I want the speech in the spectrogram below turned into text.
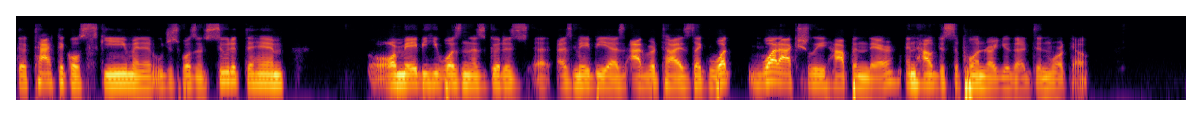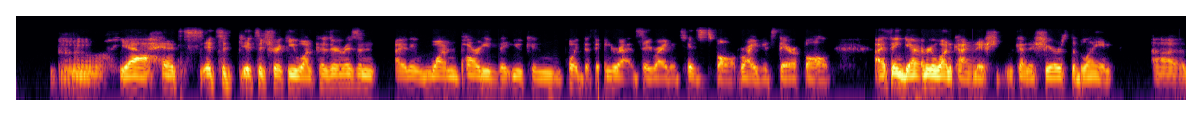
the tactical scheme and it just wasn't suited to him? Or maybe he wasn't as good as as maybe as advertised. Like what what actually happened there, and how disappointed are you that it didn't work out? Yeah, it's it's a it's a tricky one because there isn't I think one party that you can point the finger at and say right it's his fault right it's their fault. I think everyone kind of kind of shares the blame. Uh,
